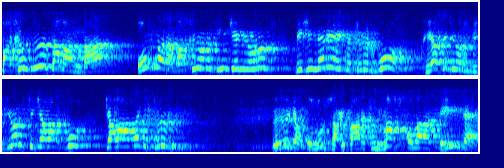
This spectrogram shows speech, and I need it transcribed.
bakıldığı zaman da onlara bakıyoruz, inceliyoruz. Bizi nereye götürür bu? Kıyas ediyoruz biz. Diyoruz ki cevap, bu cevaza götürür. Böyle olursa ibaretun nas olarak değil de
